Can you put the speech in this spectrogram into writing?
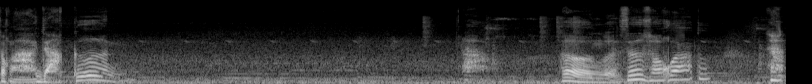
Sok ngajakeun. Heh, nggak sesok lah tuh. Ya,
